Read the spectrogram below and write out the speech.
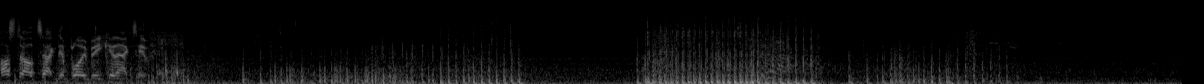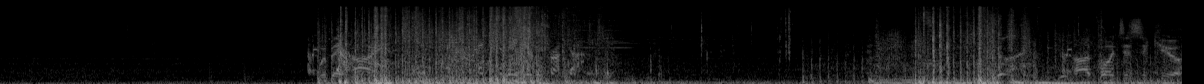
Hostile TAC deploy beacon active. We're behind. Activating disruptor. Hardpoint is secure.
